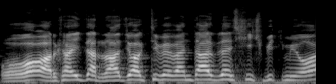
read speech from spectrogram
Oo arkadaşlar radyoaktif event harbiden hiç bitmiyor.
